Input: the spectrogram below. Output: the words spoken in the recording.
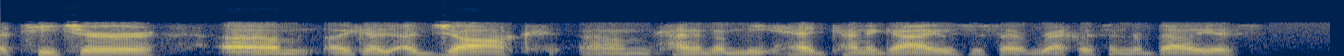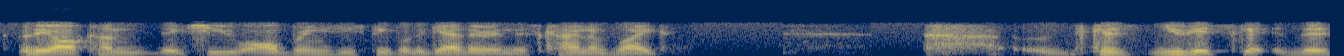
a teacher, um, like a, a jock, um, kind of a meathead kind of guy who's just uh, reckless and rebellious. But they all come. They, she all brings these people together in this kind of like because you get the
